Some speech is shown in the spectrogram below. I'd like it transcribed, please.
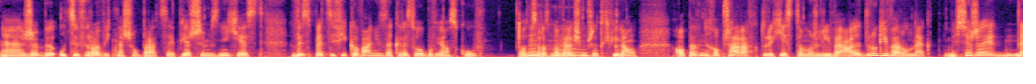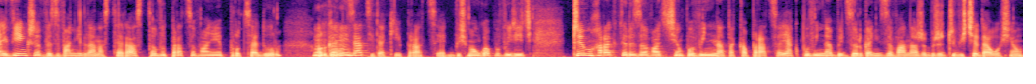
e, żeby ucyfrowić naszą pracę. Pierwszym z nich jest wyspecyfikowanie zakresu obowiązków to, co mm -hmm. rozmawialiśmy przed chwilą, o pewnych obszarach, w których jest to możliwe, ale drugi warunek, myślę, że największe wyzwanie dla nas teraz to wypracowanie procedur mm -hmm. organizacji takiej pracy. Jakbyś mogła powiedzieć, czym charakteryzować się powinna taka praca, jak powinna być zorganizowana, żeby rzeczywiście dało się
